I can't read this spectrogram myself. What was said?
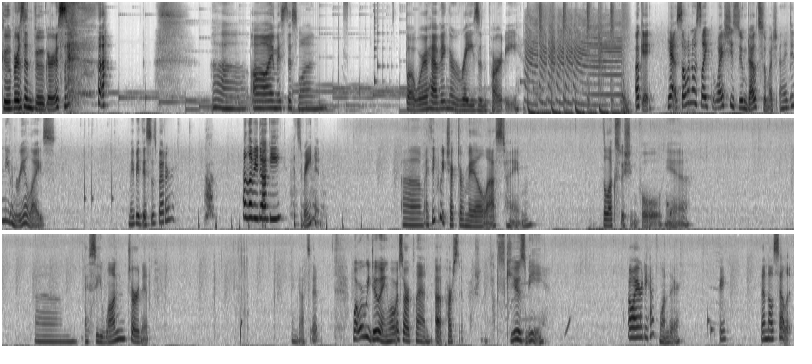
Goobers and boogers. Ah, oh, I missed this one. But we're having a raisin party. Okay. Yeah, someone was like, why is she zoomed out so much? And I didn't even realize. Maybe this is better? I love you, doggy. It's raining. Um, I think we checked our mail last time. Deluxe fishing pole, yeah. Um, I see one turnip. Think that's it. What were we doing? What was our plan? Uh, parsnip, actually. Excuse me. Oh, I already have one there. Okay. Then I'll sell it.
